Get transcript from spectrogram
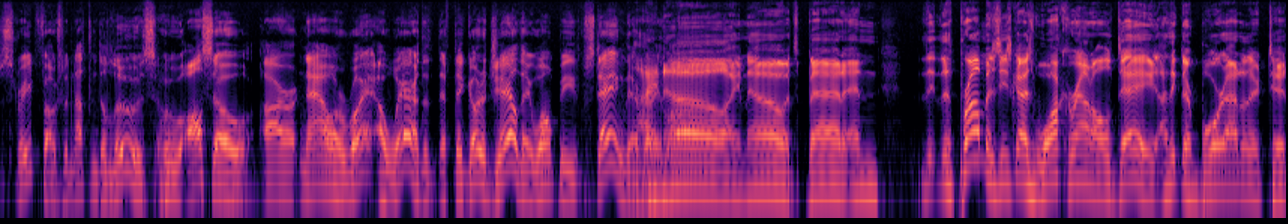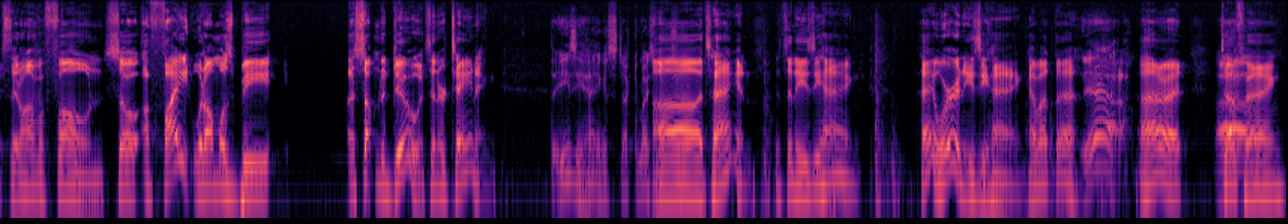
street folks with nothing to lose, who also are now aware, that if they go to jail, they won't be staying there very I long. know, I know, it's bad. And the, the problem is these guys walk around all day. I think they're bored out of their tits. They don't have a phone, so a fight would almost be uh, something to do. It's entertaining. The easy hang is stuck to my Uh, sweatshirt. it's hanging. It's an easy hang. Hey, we're an easy hang. How about that? yeah. All right, tough Uh, hang.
